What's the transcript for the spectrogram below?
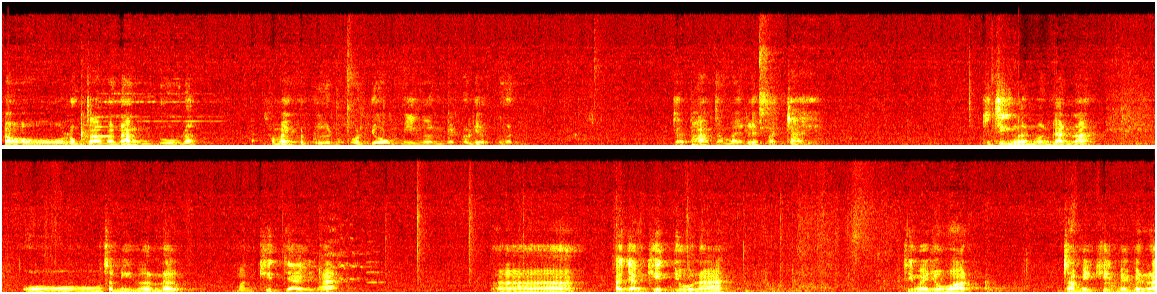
โอ้หลวงตามานั่งดูนะทำไมคนอื่นคนโยมมีเงินเนี่ยเขาเรียกเงิน แต่พระทำไมเรียกปัจจัยจริงเงินเหมือนกันนะ โอ้ถ้ามีเงินแล้ว มันคิดใหญ่นะอ่าถ้ายังคิดอยู่นะ จริงไหมชุมพรถ้าไม่คิดไม่เป็นไร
